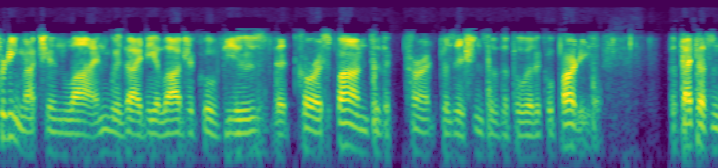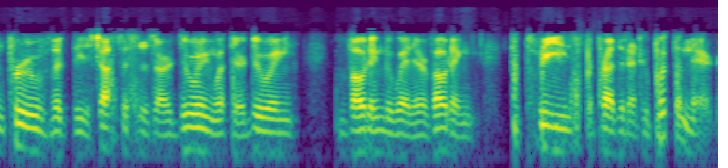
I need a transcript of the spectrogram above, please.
pretty much in line with ideological views that correspond to the current positions of the political parties. But that doesn't prove that these justices are doing what they're doing, voting the way they're voting to please the president who put them there.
